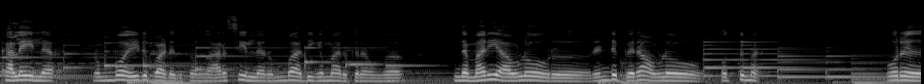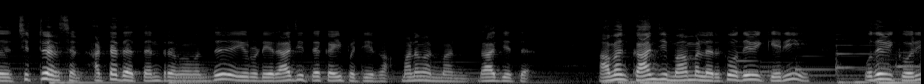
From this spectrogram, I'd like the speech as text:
கலையில் ரொம்ப ஈடுபாடு இருக்கவங்க அரசியலில் ரொம்ப அதிகமாக இருக்கிறவங்க இந்த மாதிரி அவ்வளோ ஒரு ரெண்டு பேரும் அவ்வளோ ஒத்துமை. ஒரு சிற்றரசன் அட்டதத்தன்றவன் வந்து இவருடைய ராஜ்யத்தை கைப்பற்றிடுறான் மணவன்மான் ராஜ்யத்தை. அவன் காஞ்சி மாமல்லருக்கு உதவி கேறி உதவி கோரி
